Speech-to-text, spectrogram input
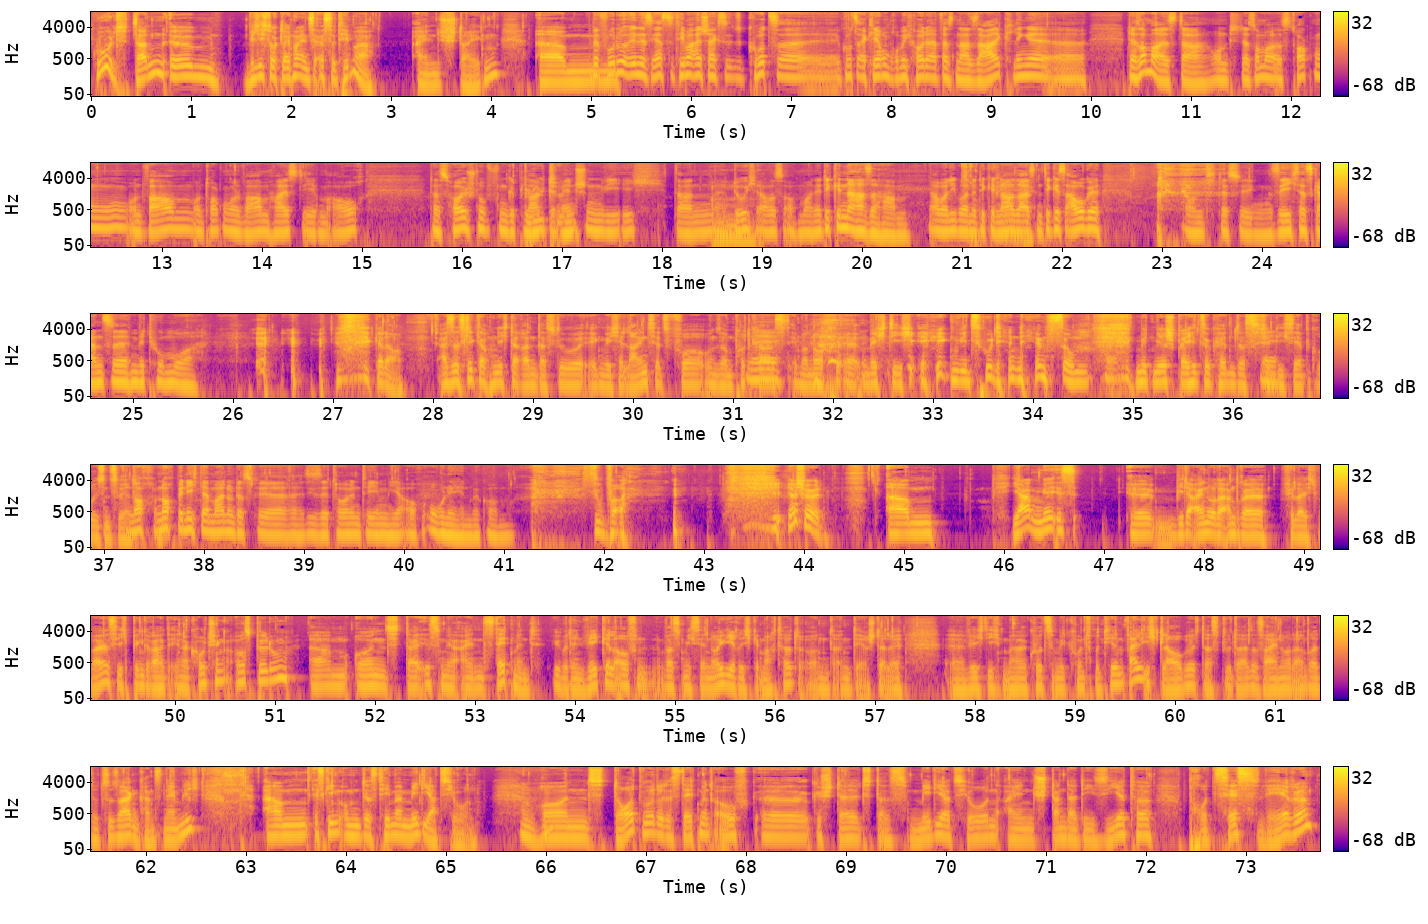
Gut, dann ähm, will ich doch gleich mal ins erste Thema einsteigen. Ähm, Bevor du in das erste Thema einsteigst, kurze, kurze Erklärung, warum ich heute etwas nasal klinge. Äh, der Sommer ist da und der Sommer ist trocken und warm und trocken und warm heißt eben auch, dass Heuschnupfen geplagte Blüte. Menschen wie ich dann oh. durchaus auch mal eine dicke Nase haben. Aber lieber eine dicke okay. Nase als ein dickes Auge. Und deswegen sehe ich das Ganze mit Humor. genau. Also es liegt auch nicht daran, dass du irgendwelche Lines jetzt vor unserem Podcast nee. immer noch äh, mächtig irgendwie zu dir nimmst, um mit mir sprechen zu können. Das finde nee. ich sehr begrüßenswert. Noch, noch bin ich der Meinung, dass wir diese tollen Themen hier auch ohnehin bekommen. Super. ja, schön. Ähm, ja, mir ist äh, wie der eine oder andere vielleicht weiß, ich bin gerade in der Coaching-Ausbildung ähm, und da ist mir ein Statement über den Weg gelaufen, was mich sehr neugierig gemacht hat. Und an der Stelle äh, will ich dich mal kurz damit konfrontieren, weil ich glaube, dass du da das eine oder andere dazu sagen kannst. Nämlich, ähm, es ging um das Thema Mediation. Mhm. Und dort wurde das Statement aufgestellt, dass Mediation ein standardisierter Prozess wäre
